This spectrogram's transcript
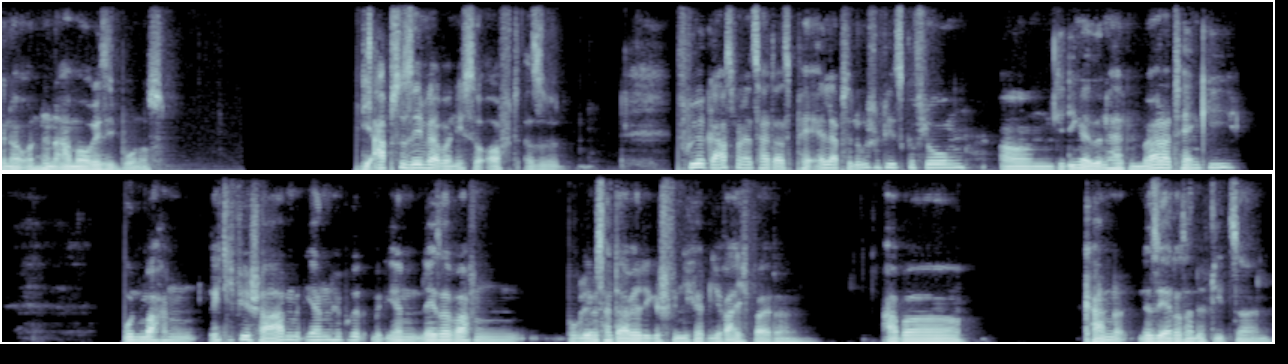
Genau, und einen Armorisi-Bonus. Die Absu sehen wir aber nicht so oft. Also früher gab es mal eine Zeit, da ist PL Absolution Fleets geflogen. Ähm, die Dinger sind halt mörder-tanky und machen richtig viel Schaden mit ihren Hybrid, mit ihren Laserwaffen. Problem ist halt da wieder die Geschwindigkeit und die Reichweite. Aber kann eine sehr interessante Fleet sein.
